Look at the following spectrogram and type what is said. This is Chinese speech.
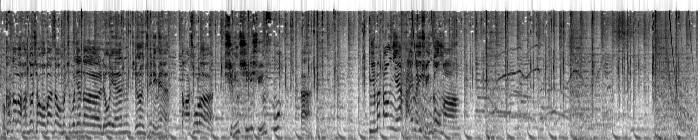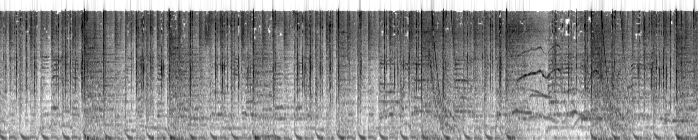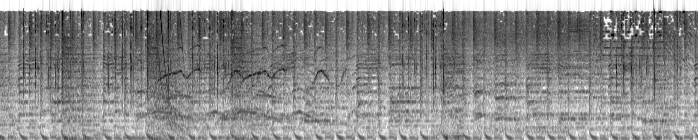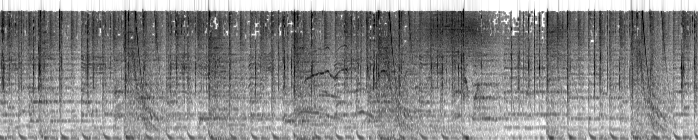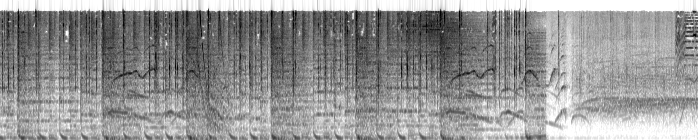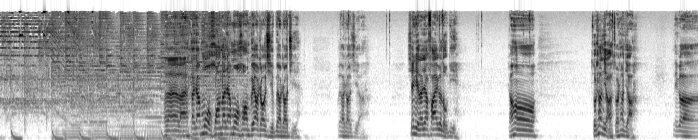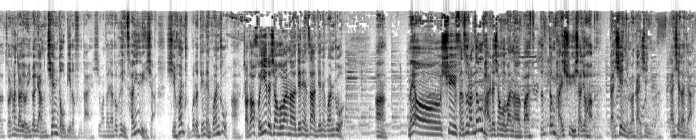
我看到了很多小伙伴在我们直播间的留言评论区里面打出了“寻妻寻夫”，哎，你们当年还没寻够吗？来来来，大家莫慌，大家莫慌，不要着急，不要着急，不要着急啊！先给大家发一个抖币，然后左上角，左上角，那个左上角有一个两千抖币的福袋，希望大家都可以参与一下。喜欢主播的点点关注啊！找到回忆的小伙伴呢，点点赞，点点关注啊！没有续粉丝团灯牌的小伙伴呢，把灯灯牌续一下就好了。感谢你们，感谢你们，感谢大家。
